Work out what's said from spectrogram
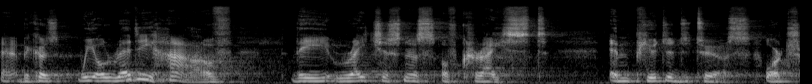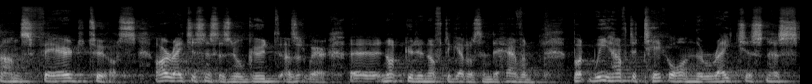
uh, because we already have the righteousness of Christ imputed to us or transferred to us. Our righteousness is no good, as it were, uh, not good enough to get us into heaven. But we have to take on the righteousness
